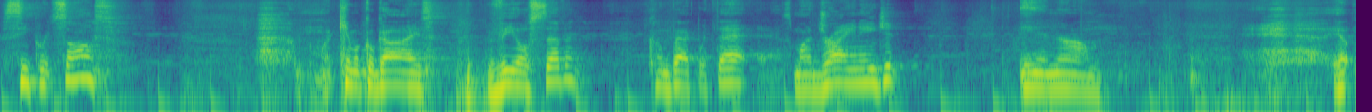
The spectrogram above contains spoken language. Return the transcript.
secret sauce my chemical guys VO7 come back with that as my drying agent. And um, yep.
